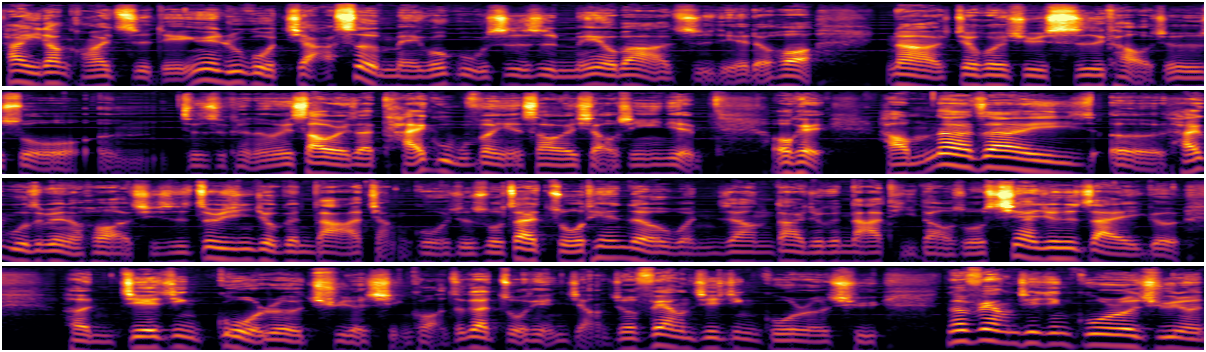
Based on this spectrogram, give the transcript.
它一定要赶快止跌。因为如果假设美国股市是没有办法止跌的话，那就会去思考，就是说，嗯，就是可能会稍微在台股部分也稍微小心一点。OK，好，那在呃台股这边的话，其实最近就跟大家讲过，就是说在昨天的文章，大概就跟大家提到说，现在就是在一个。很接近过热区的情况，这个在昨天讲就非常接近过热区。那非常接近过热区呢，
